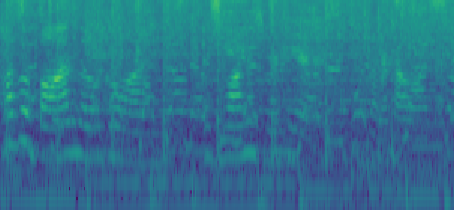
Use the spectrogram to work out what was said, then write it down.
have a bond that'll go on as long as we're here. No matter how long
